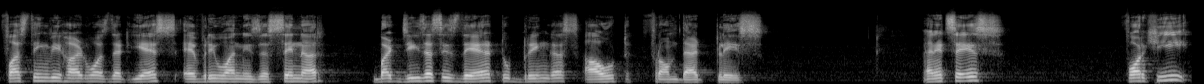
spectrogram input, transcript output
First thing we heard was that yes, everyone is a sinner, but Jesus is there to bring us out from that place. And it says, For he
